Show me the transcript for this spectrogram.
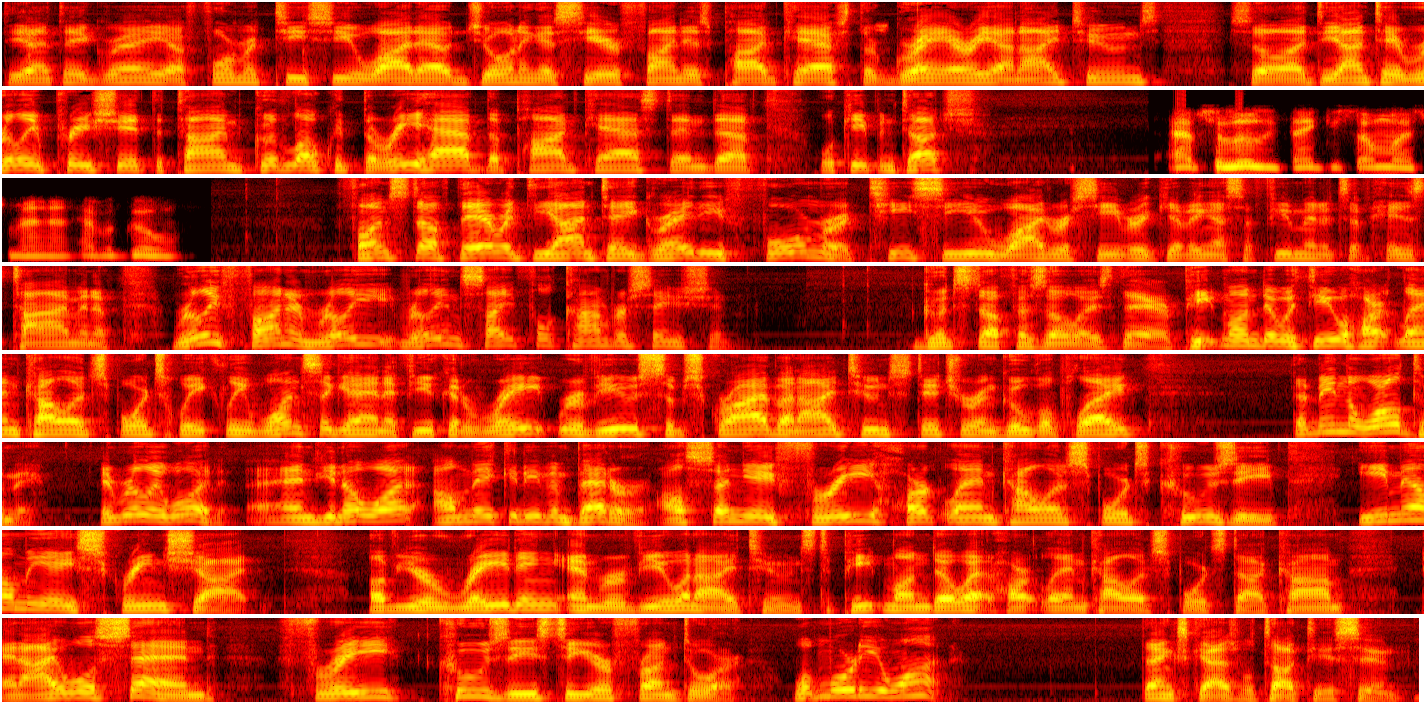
Deante Gray, a former TCU wideout, joining us here. Find his podcast, The Gray Area, on iTunes. So, uh, Deante, really appreciate the time. Good luck with the rehab, the podcast, and uh, we'll keep in touch. Absolutely. Thank you so much, man. Have a good one. Fun stuff there with Deante Gray, the former TCU wide receiver, giving us a few minutes of his time and a really fun and really, really insightful conversation. Good stuff as always there. Pete Mundo with you, Heartland College Sports Weekly. Once again, if you could rate, review, subscribe on iTunes, Stitcher, and Google Play, that'd mean the world to me. It really would. And you know what? I'll make it even better. I'll send you a free Heartland College Sports koozie. Email me a screenshot of your rating and review on iTunes to Pete Mundo at heartlandcollegesports.com, and I will send free koozies to your front door. What more do you want? Thanks, guys. We'll talk to you soon.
